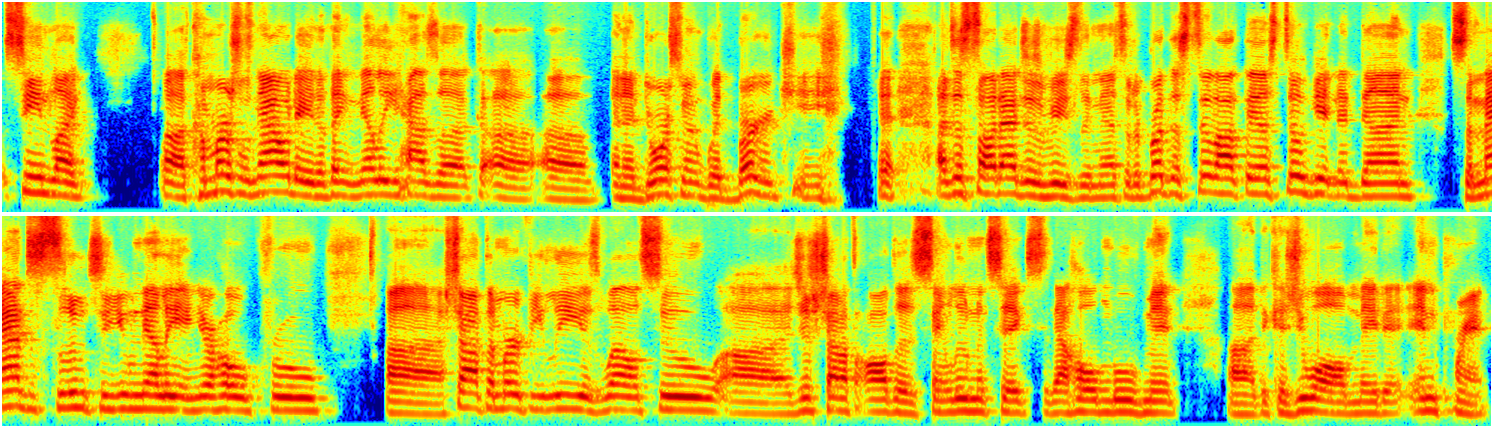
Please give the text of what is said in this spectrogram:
seen like uh, commercials nowadays, I think Nelly has a, a, a an endorsement with Burger King. I just saw that just recently, man. So the brother's still out there, still getting it done. Samantha, salute to you, Nelly, and your whole crew. Uh, shout out to Murphy Lee as well too. Uh, just shout out to all the St. Lunatics, that whole movement, uh, because you all made an imprint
